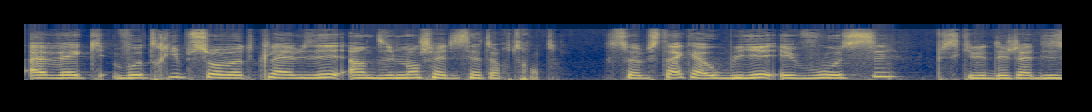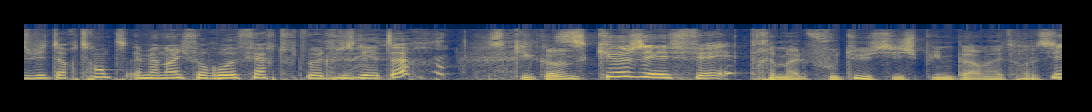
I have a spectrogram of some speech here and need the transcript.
avec vos tripes sur votre clavier un dimanche à 17h30. Substack a oublié et vous aussi, puisqu'il est déjà 18h30 et maintenant il faut refaire toute votre newsletter. Ce qui est quand même Ce que j'ai fait. très mal foutu, si je puis me permettre aussi.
